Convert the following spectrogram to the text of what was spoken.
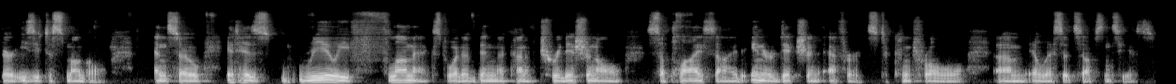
very easy to smuggle. And so it has really flummoxed what have been the kind of traditional supply side interdiction efforts to control um, illicit substance use.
